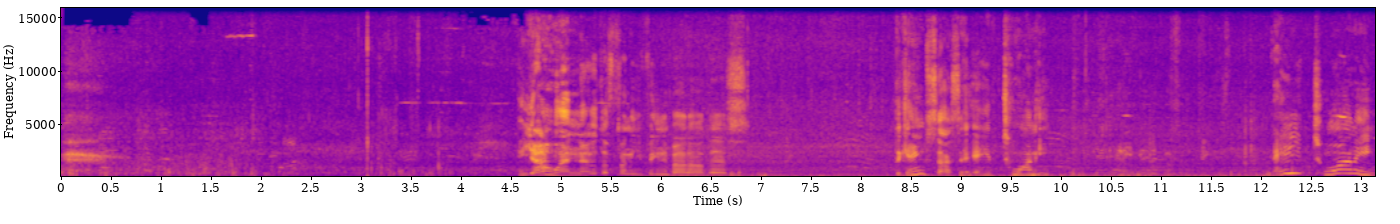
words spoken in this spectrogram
And y'all want to know the funny thing about all this? The game starts at 8.20. 8.20.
